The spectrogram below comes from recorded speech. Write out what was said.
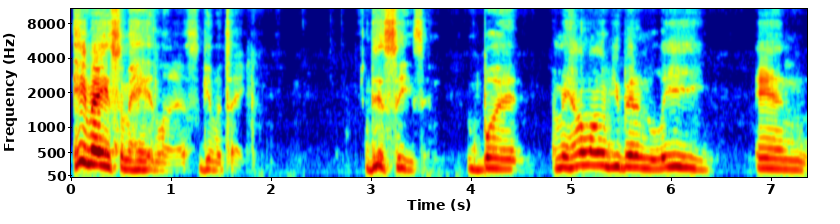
he made some headlines, give or take this season. But I mean, how long have you been in the league and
